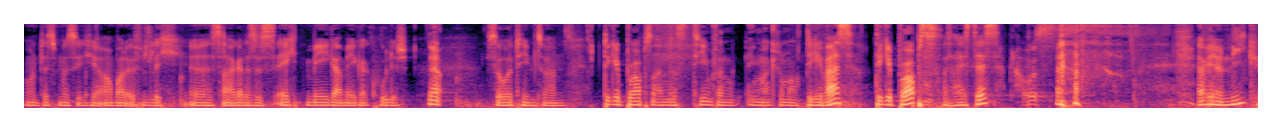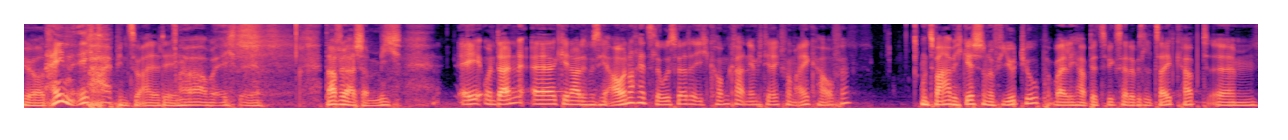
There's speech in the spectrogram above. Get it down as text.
Und das muss ich hier auch mal öffentlich äh, sagen, dass es echt mega, mega cool ist, Ja. so ein Team zu haben. Dicke Props an das Team von Ingmar Grimmer. Dicke, was? Dicke Props. Was heißt das? Applaus. Habe ich noch nie gehört. Nein, echt? Ah, ich bin zu alt, ey. Ja, aber echt, ey. Dafür hast du ja mich. Ey, und dann, äh, genau, das muss ich auch noch jetzt loswerden. Ich komme gerade nämlich direkt vom Einkaufen. Und zwar habe ich gestern auf YouTube, weil ich habe jetzt, wie gesagt, ein bisschen Zeit gehabt, ähm,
